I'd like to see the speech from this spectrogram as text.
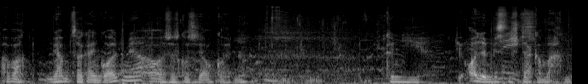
Aber wir haben zwar kein Gold mehr, aber das kostet ja auch Gold, ne? Können die, die Olle ein bisschen stärker machen.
